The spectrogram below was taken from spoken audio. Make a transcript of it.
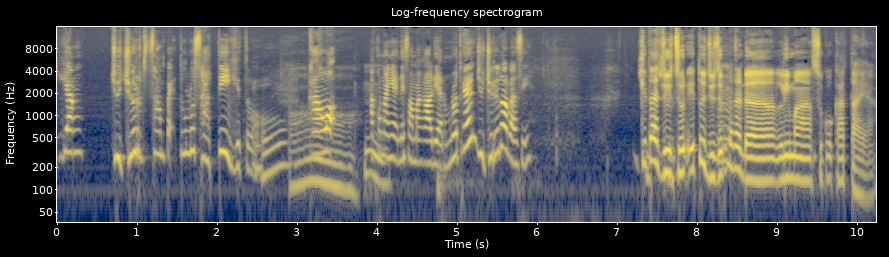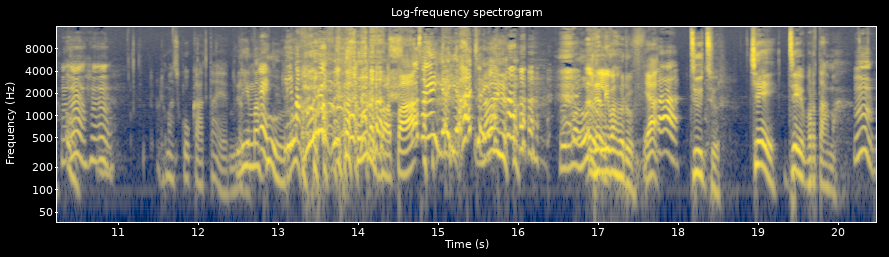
yang jujur sampai tulus hati gitu. Oh. Kalau aku nanya ini sama kalian, menurut kalian jujur itu apa sih? kita jujur itu jujur kan ada lima suku kata ya Hmm, hmm. lima suku kata ya bener? Lima Eh, huruf. lima huruf. Lima huruf, Bapak. Saya ya ya aja ya. Lima huruf. ada lima huruf Ya. Ah, jujur J. J pertama hmm.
